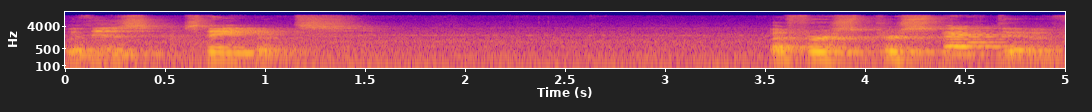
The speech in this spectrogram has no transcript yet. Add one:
with his statements. But for perspective,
